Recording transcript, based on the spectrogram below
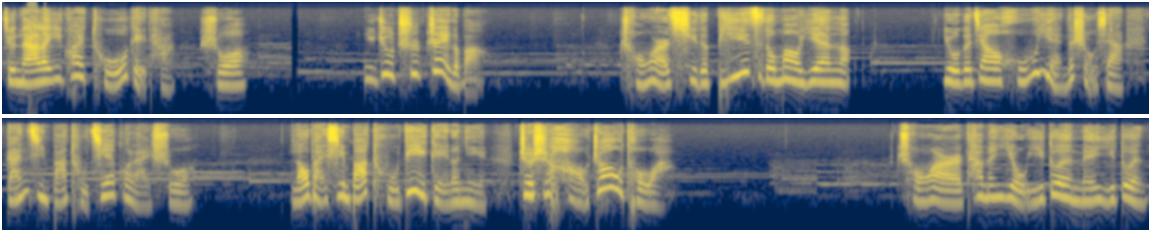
就拿了一块土给他。说：“你就吃这个吧。”重儿气得鼻子都冒烟了。有个叫虎眼的手下赶紧把土接过来，说：“老百姓把土地给了你，这是好兆头啊。”重儿他们有一顿没一顿，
